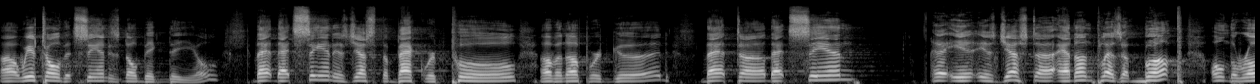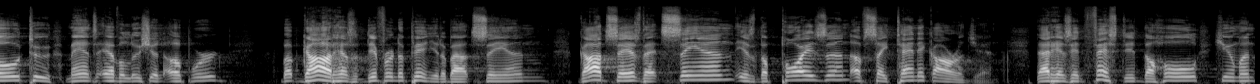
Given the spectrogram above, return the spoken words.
uh, we're told that sin is no big deal, that, that sin is just the backward pull of an upward good, that, uh, that sin is just uh, an unpleasant bump on the road to man's evolution upward. But God has a different opinion about sin. God says that sin is the poison of satanic origin that has infested the whole human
